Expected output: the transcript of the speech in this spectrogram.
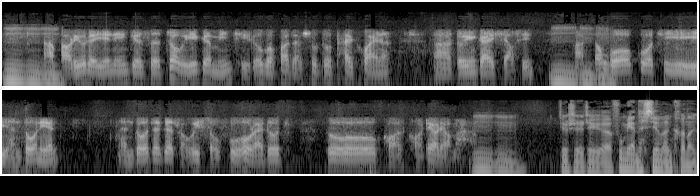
嗯嗯。啊，保留的原因就是作为一个民企，如果发展速度太快呢，啊，都应该小心。嗯。啊，中国过去很多年。很多这个所谓首富后来都都垮垮掉了嘛。嗯嗯，就是这个负面的新闻可能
